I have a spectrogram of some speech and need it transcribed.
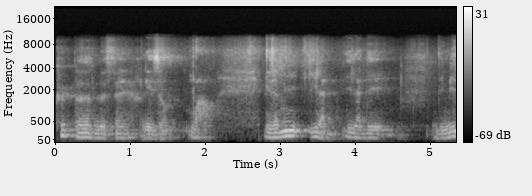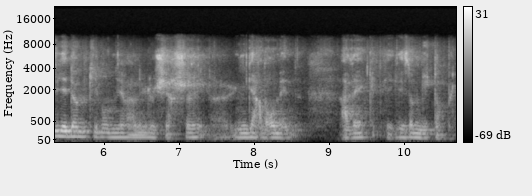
Que peuvent me faire les hommes? Waouh Mes amis, il a, des milliers d'hommes qui vont venir à lui le chercher, euh, une garde romaine, avec les, hommes du temple.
